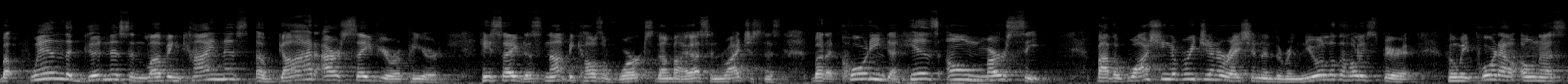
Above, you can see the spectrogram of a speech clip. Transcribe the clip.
But when the goodness and loving kindness of God our Savior appeared, he saved us not because of works done by us in righteousness, but according to his own mercy by the washing of regeneration and the renewal of the Holy Spirit, whom He poured out on us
